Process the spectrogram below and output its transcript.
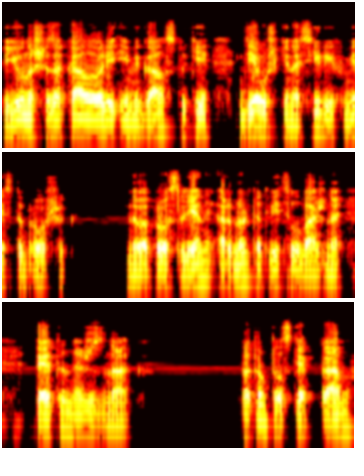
Юноши закалывали ими галстуки, девушки носили их вместо брошек. На вопрос Лены Арнольд ответил важно «Это наш знак». Потом толстяк Камов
